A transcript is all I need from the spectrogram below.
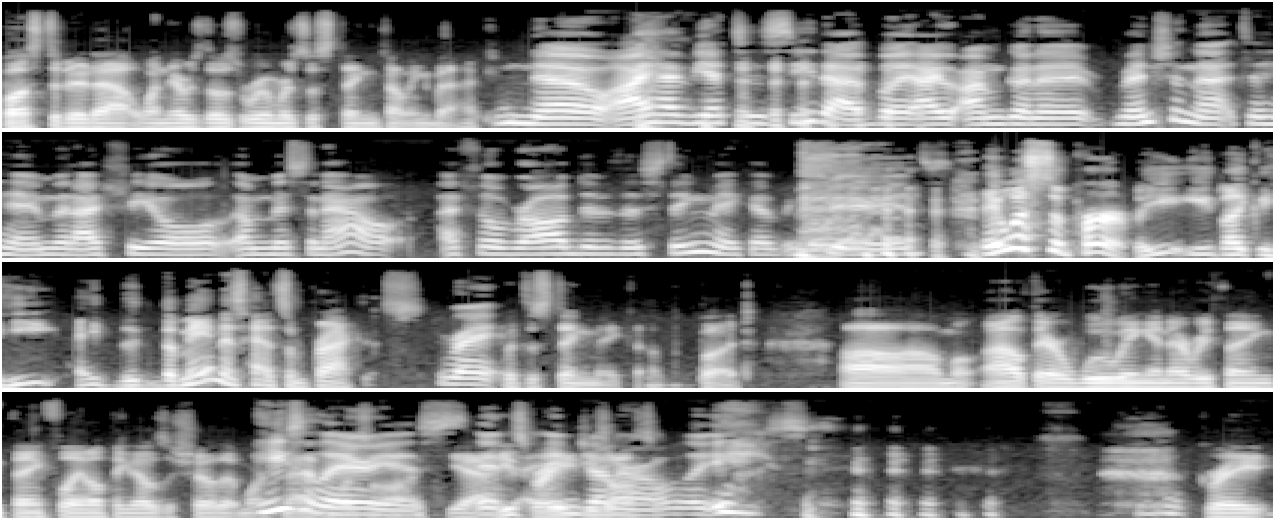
busted it out when there was those rumors of Sting coming back. No, I have yet to see that, but I, I'm gonna mention that to him that I feel I'm missing out. I feel robbed of the Sting makeup experience. It was superb. He, he like he the, the man has had some practice right. with the Sting makeup, but um, out there wooing and everything. Thankfully, I don't think that was a show that Mark He's Madden was on. hilarious. Yeah, in, he's great. In He's awesome. Great,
